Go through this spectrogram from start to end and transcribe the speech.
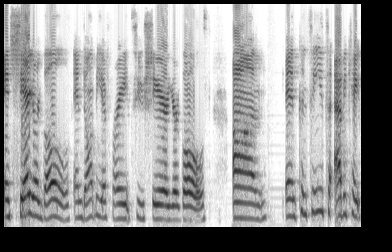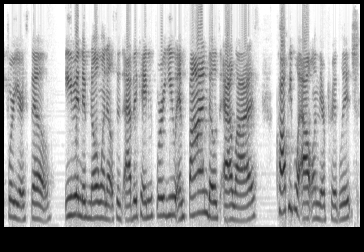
and share your goals and don't be afraid to share your goals. Um, and continue to advocate for yourself, even if no one else is advocating for you, and find those allies. Call people out on their privilege.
